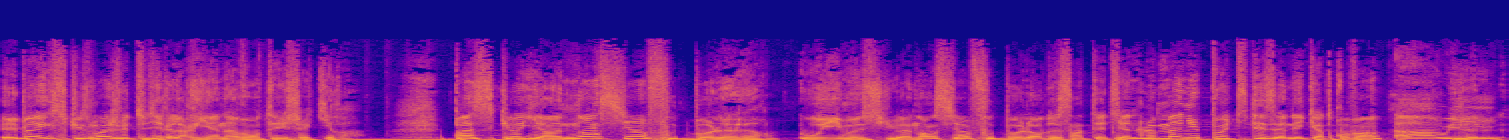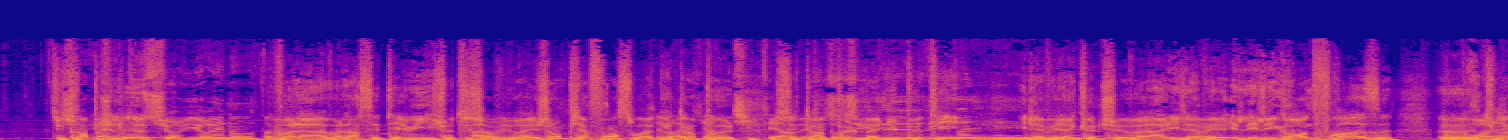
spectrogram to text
Eh ben, excuse-moi, je vais te dire, elle a rien inventé, Shakira. Parce qu'il y a un ancien footballeur, oui monsieur, un ancien footballeur de Saint-Etienne, le Manu Petit des années 80. Ah oui. Tu te rappelles Je te survivrai, non Voilà, voilà, c'était lui. Je te Ah survivrai. Jean-Pierre François, C'est qui est un peu, un peu le Manu. Petit. Il avait la queue de cheval, il avait les, grandes phrases. euh, tu a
